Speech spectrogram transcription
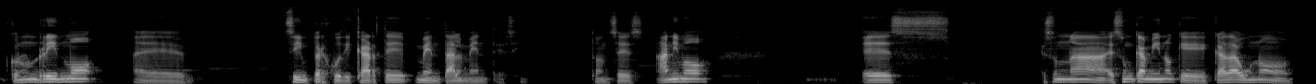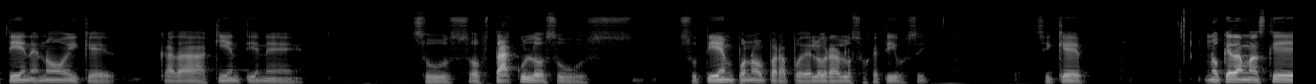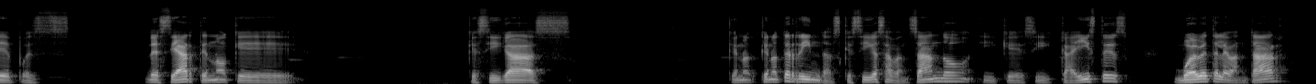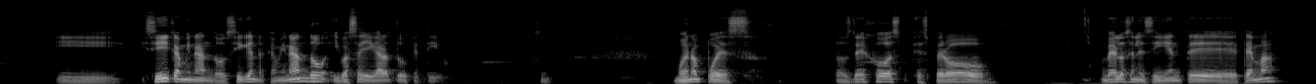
con un ritmo eh, sin perjudicarte mentalmente. ¿sí? Entonces, ánimo es, es, una, es un camino que cada uno tiene, ¿no? Y que cada quien tiene sus obstáculos, sus, su tiempo, ¿no? Para poder lograr los objetivos, ¿sí? Así que no queda más que, pues, desearte, ¿no? Que, que sigas, que no, que no te rindas, que sigas avanzando y que si caíste, vuélvete a levantar y, sigue caminando, sigue caminando y vas a llegar a tu objetivo. ¿sí? Bueno, pues los dejo, espero verlos en el siguiente tema.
